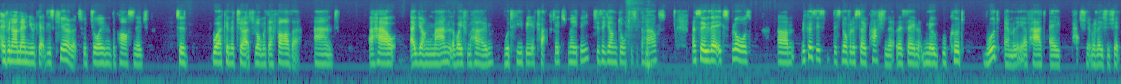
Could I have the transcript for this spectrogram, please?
every now and then you would get these curates would join the parsonage to work in the church along with their father, and uh, how a young man away from home would he be attracted maybe to the young daughters of the house, and so they explores um, because this this novel is so passionate. They're saying, you know, could would Emily have had a passionate relationship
